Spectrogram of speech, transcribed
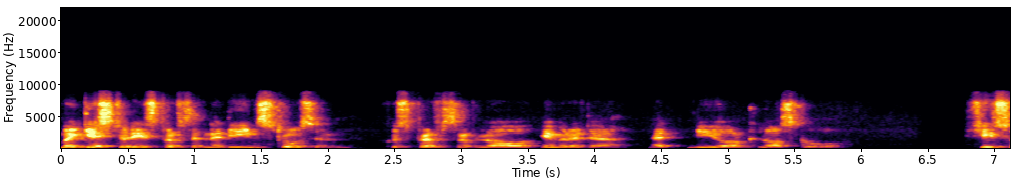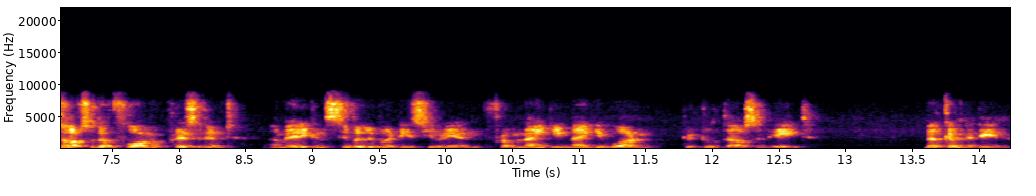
My guest today is Professor Nadine Strossen, who's Professor of Law Emerita at New York Law School. She's also the former president, American Civil Liberties Union from 1991 to 2008. Welcome, Nadine.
